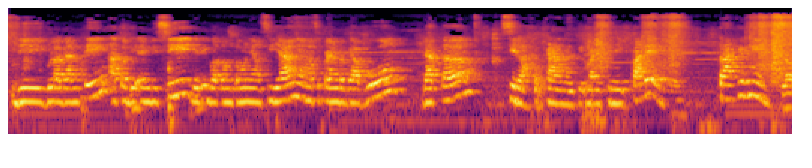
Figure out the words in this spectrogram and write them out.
di Gula Ganting atau di MBC. Jadi buat teman-teman yang siang yang masih pengen bergabung datang silahkan nanti main sini. Pak De, terakhir nih Ya,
